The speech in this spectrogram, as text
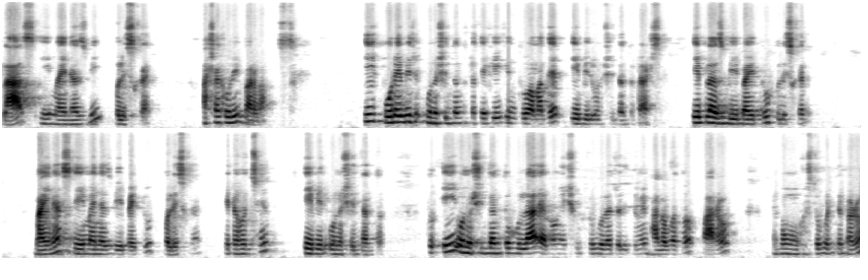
plus a minus b whole square. আশা করি পারবা। এই ফোর এবির অনুসিদ্ধান্তটা থেকেই কিন্তু আমাদের এ বির অনুসিদ্ধান্তটা আসছে। A plus b by two whole square minus a minus b by two whole square. এটা হচ্ছে এ বির অনুসিদ্ধান্ত। তো এই অনুসিদ্ধান্তগুলা এবং এই সূত্রগুলা যদি তুমি ভালো মতো পারো এবং মুখস্থ করতে পারো,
